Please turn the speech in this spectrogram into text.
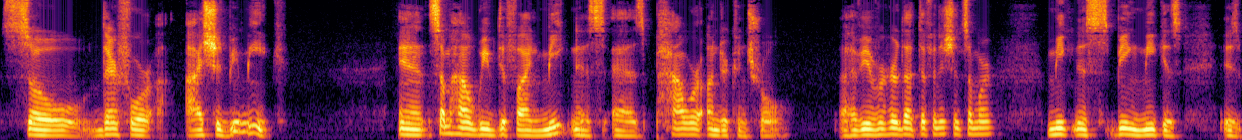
So therefore, I should be meek. And somehow we've defined meekness as power under control. Uh, have you ever heard that definition somewhere? Meekness, being meek is is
